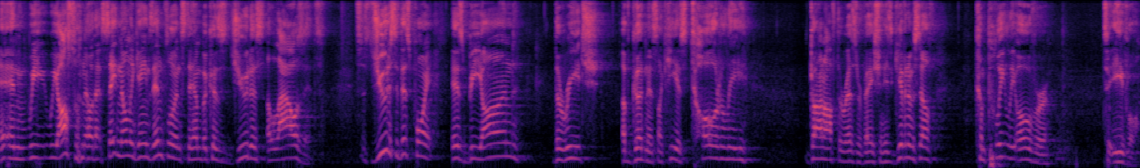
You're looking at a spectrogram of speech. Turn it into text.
And we, we also know that Satan only gains influence to him because Judas allows it. So Judas at this point is beyond the reach of goodness. Like he is totally gone off the reservation. He's given himself completely over to evil.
